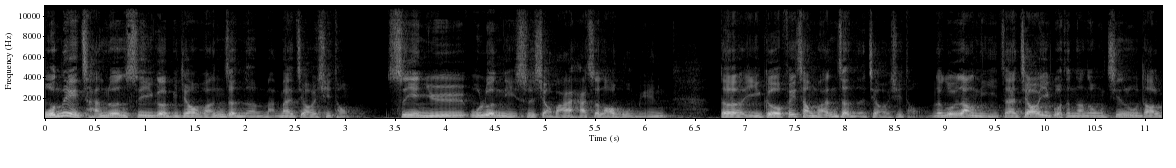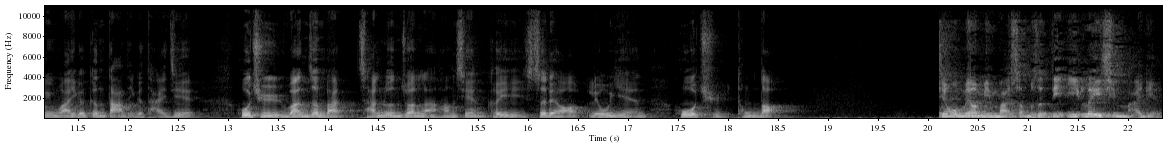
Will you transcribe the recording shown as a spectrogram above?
国内缠论是一个比较完整的买卖交易系统，适应于无论你是小白还是老股民的一个非常完整的交易系统，能够让你在交易过程当中进入到另外一个更大的一个台阶。获取完整版缠论专栏航线，可以私聊留言获取通道。先我们要明白什么是第一类型买点，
